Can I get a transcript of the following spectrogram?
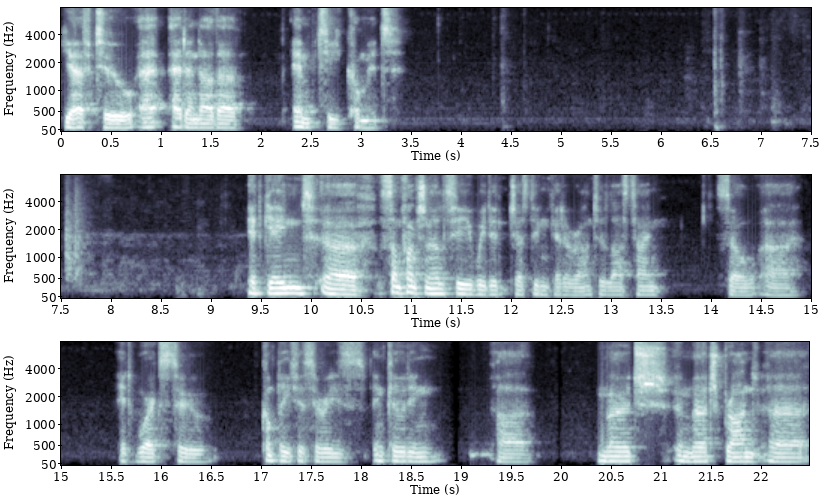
you have to add another empty commit. It gained uh, some functionality we did just didn't get around to last time. So uh, it works to complete a series, including uh, merge merge branch uh,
